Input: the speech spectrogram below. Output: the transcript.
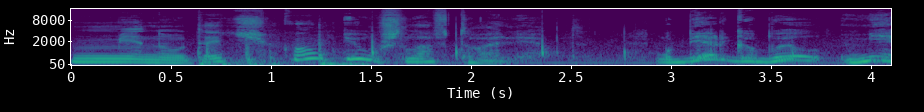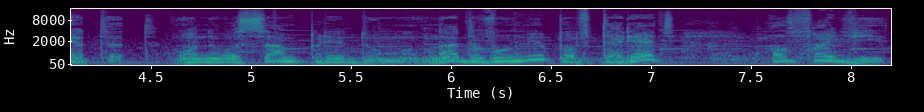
Минуточку. и ушла в туалет. У Берга был метод, он его сам придумал. Надо в уме повторять алфавит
